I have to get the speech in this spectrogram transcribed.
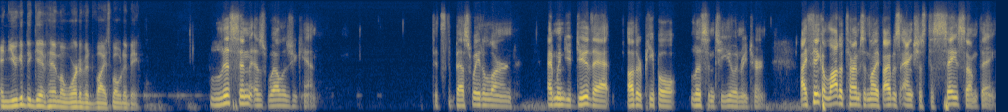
and you get to give him a word of advice. What would it be? Listen as well as you can. It's the best way to learn. And when you do that, other people listen to you in return. I think a lot of times in life, I was anxious to say something.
